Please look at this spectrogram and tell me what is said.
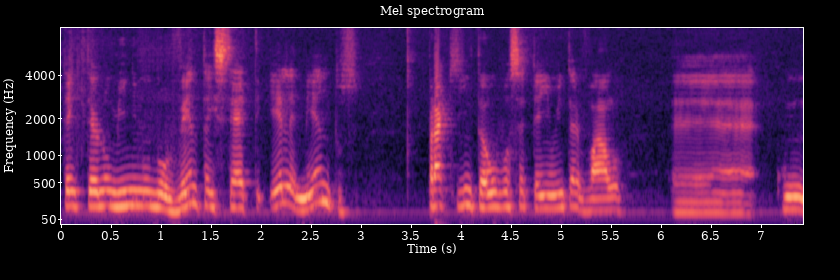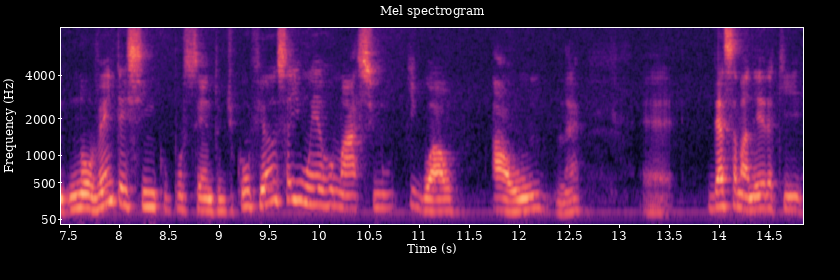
tem que ter no mínimo 97 elementos para que então você tenha um intervalo é, com 95% de confiança e um erro máximo igual a 1, né? É, dessa maneira que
